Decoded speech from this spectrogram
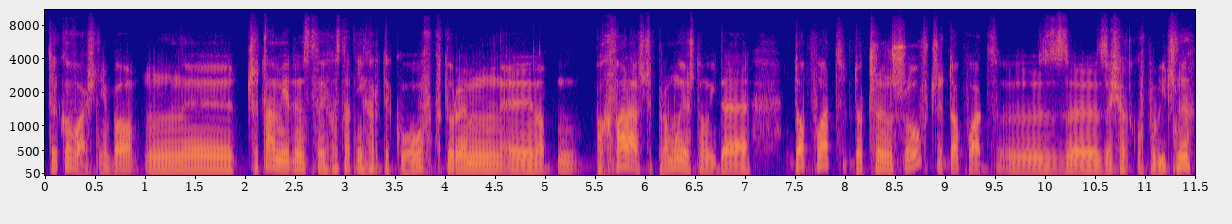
tylko właśnie, bo y, czytam jeden z Twoich ostatnich artykułów, w którym y, no, pochwalasz czy promujesz tą ideę dopłat do czynszów, czy dopłat y, z, ze środków publicznych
